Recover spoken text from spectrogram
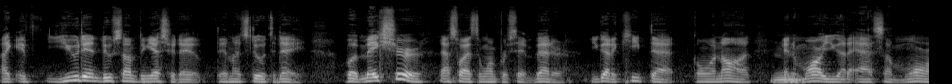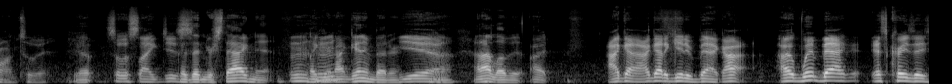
like if you didn't do something yesterday, then let's do it today. But make sure that's why it's the one percent better. You got to keep that going on, Mm. and tomorrow you got to add something more onto it. Yep. So it's like just Because then you're stagnant. Like you're Mhm. not getting better. Yeah. And I love it. I I got I got to get it back. I I went back. That's crazy.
